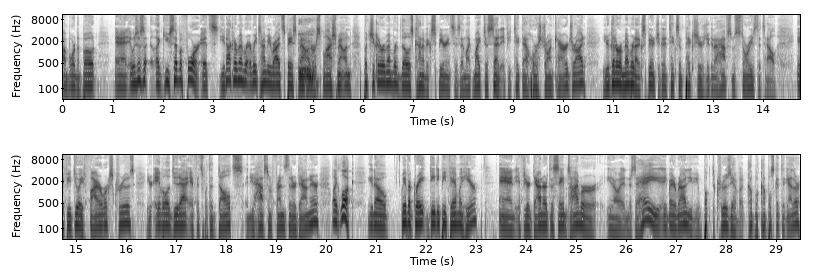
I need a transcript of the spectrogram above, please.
on board the boat And it was just like you said before, it's you're not gonna remember every time you ride Space Mountain or Splash Mountain, but you're gonna remember those kind of experiences. And like Mike just said, if you take that horse-drawn carriage ride, you're gonna remember that experience. You're gonna take some pictures. You're gonna have some stories to tell. If you do a fireworks cruise, you're able to do that. If it's with adults and you have some friends that are down there, like look, you know, we have a great DDP family here. And if you're down there at the same time, or you know, and just say, "Hey, anybody around?" You, you book the cruise. You have a couple couples get together.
